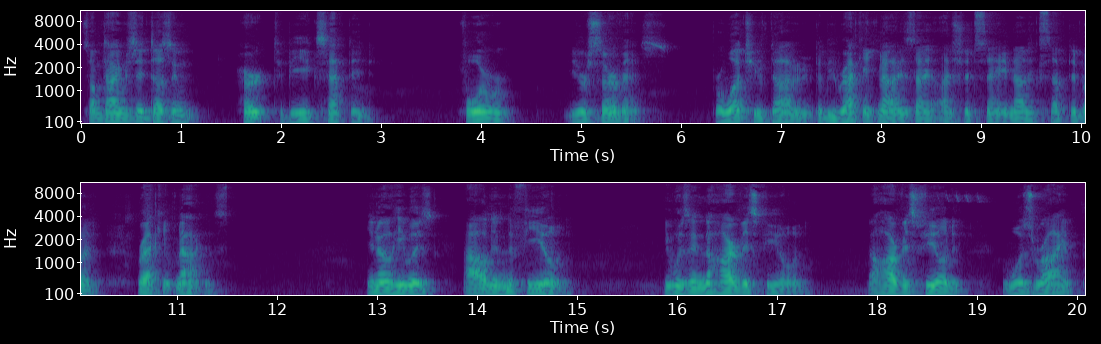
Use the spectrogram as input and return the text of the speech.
sometimes it doesn't hurt to be accepted for your service, for what you've done, to be recognized, I, I should say, not accepted, but recognized. You know, he was out in the field, he was in the harvest field. The harvest field was ripe,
